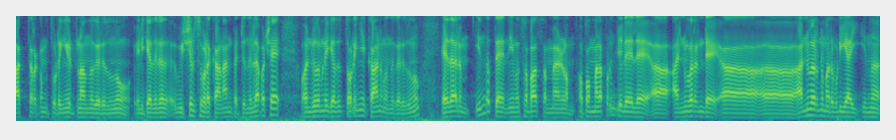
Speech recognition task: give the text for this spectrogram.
വാക്തർക്കം തുടങ്ങിയിട്ടുണ്ടെന്ന് കരുതുന്നു. എനിക്കതിന്റെ വിഷ്വൽസ് ഇവിടെ കാണാൻ പറ്റുന്നില്ല. പക്ഷേ ഒൻപത് മണിക്ക് അത് തുടങ്ങി കാണുമെന്ന് കരുതുന്നു. ഏതായാലും ഇന്നത്തെ നിയമസഭാ സമ്മേളനം ഒപ്പം മലപ്പുറം ജില്ലയിലെ അൻവറിന്റെ അൻവറിന് മറുപടിയായി ഇന്ന്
